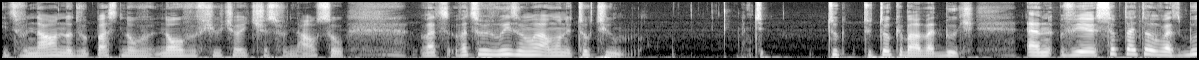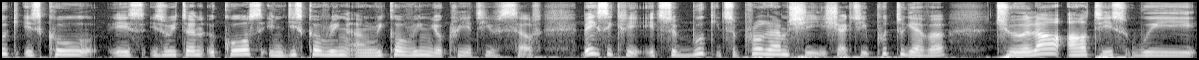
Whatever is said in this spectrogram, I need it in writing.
It's the now, not the past, nor the, nor the future. It's just the now. So that's that's the reason why I want to talk to to to, to talk about that book. And the subtitle of that book is called is is written a course in discovering and recovering your creative self. Basically, it's a book. It's a program she she actually put together to allow artists we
